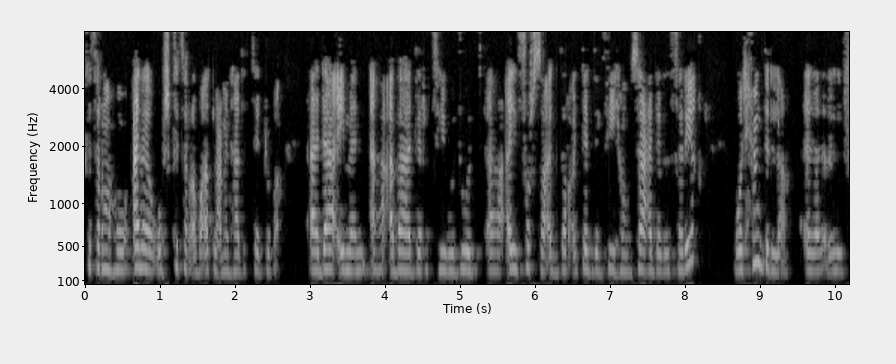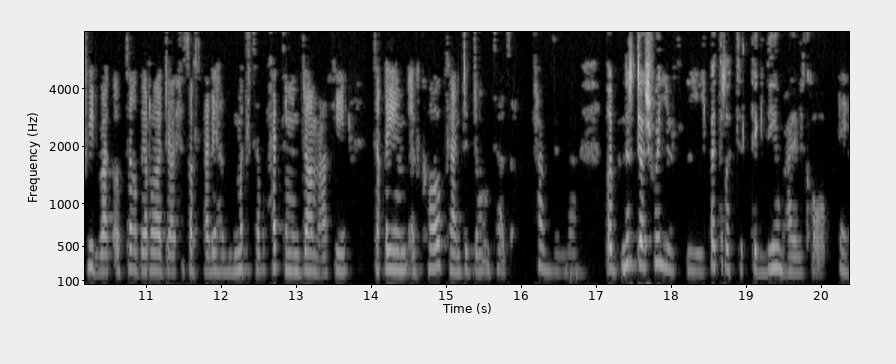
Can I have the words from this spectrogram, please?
كثر ما هو أنا وش كثر أبغى أطلع من هذه التجربة. دائما آه، أبادر في وجود آه، أي فرصة أقدر أقدم فيها مساعدة للفريق. والحمد لله الفيدباك أو التغذية الراجعة اللي حصلت عليها من المكتب وحتى من الجامعة في تقييم الكوب كان جدا ممتازة. الحمد لله. طيب نرجع شوي لفترة التقديم على الكوب. إيه؟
